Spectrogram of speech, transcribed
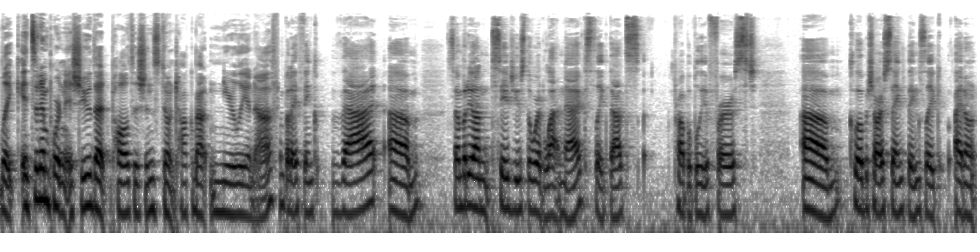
like it's an important issue that politicians don't talk about nearly enough. But I think that um, somebody on stage used the word Latinx, like that's probably a first. Um, Klobuchar saying things like, I don't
